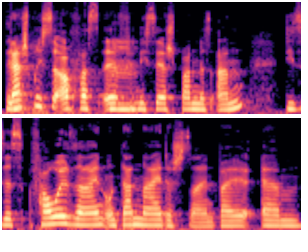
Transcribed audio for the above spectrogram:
Da sprichst du auch was, Mhm. äh, finde ich, sehr Spannendes an. Dieses faul sein und dann neidisch sein, weil ähm,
